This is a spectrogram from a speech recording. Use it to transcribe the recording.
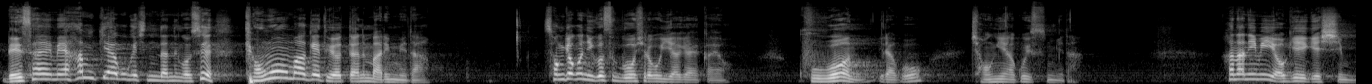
내 삶에 함께하고 계신다는 것을 경험하게 되었다는 말입니다. 성경은 이것을 무엇이라고 이야기할까요? 구원이라고 정의하고 있습니다. 하나님이 여기에 계심,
